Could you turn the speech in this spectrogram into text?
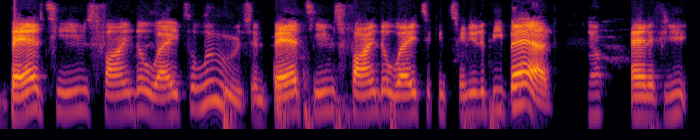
bad teams find a way to lose, and bad teams find a way to continue to be bad. Yep. And if you,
